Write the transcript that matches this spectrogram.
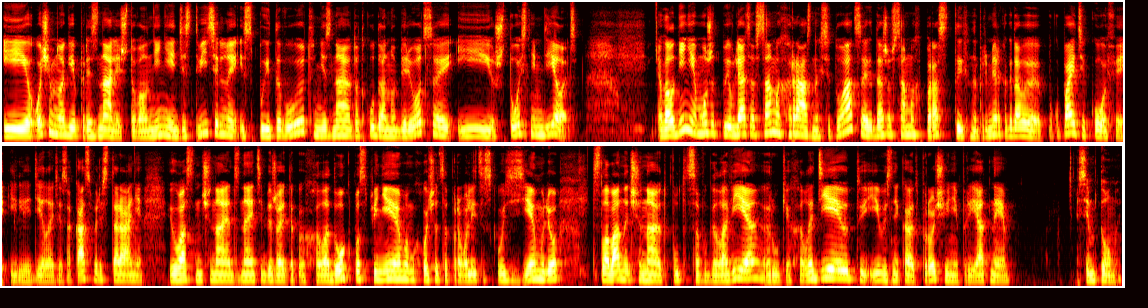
И очень многие признались, что волнение действительно испытывают, не знают, откуда оно берется и что с ним делать. Волнение может появляться в самых разных ситуациях, даже в самых простых. Например, когда вы покупаете кофе или делаете заказ в ресторане, и у вас начинает, знаете, бежать такой холодок по спине, вам хочется провалиться сквозь землю, слова начинают путаться в голове, руки холодеют, и возникают прочие неприятные симптомы.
